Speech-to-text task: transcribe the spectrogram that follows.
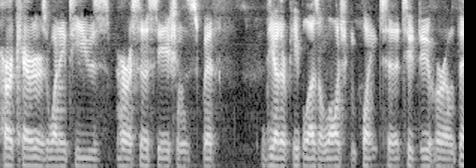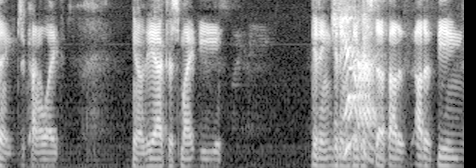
her character is wanting to use her associations with the other people as a launching point to, to do her own thing. To kind of like, you know, the actress might be getting getting Yeah. bigger stuff out of out of being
